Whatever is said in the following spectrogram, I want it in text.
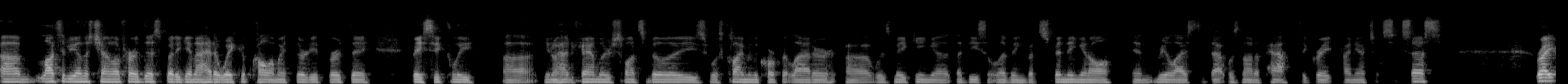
um, lots of you on this channel have heard this but again i had a wake up call on my 30th birthday basically uh, you know had family responsibilities was climbing the corporate ladder uh, was making a, a decent living but spending it all and realized that that was not a path to great financial success right?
